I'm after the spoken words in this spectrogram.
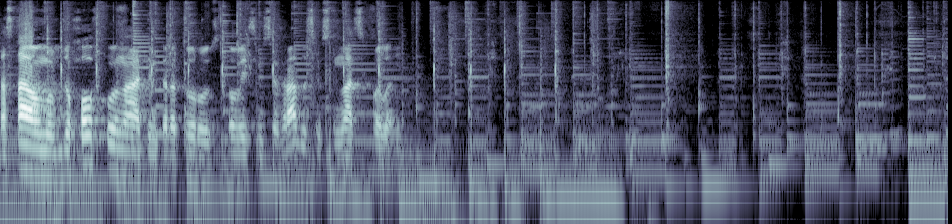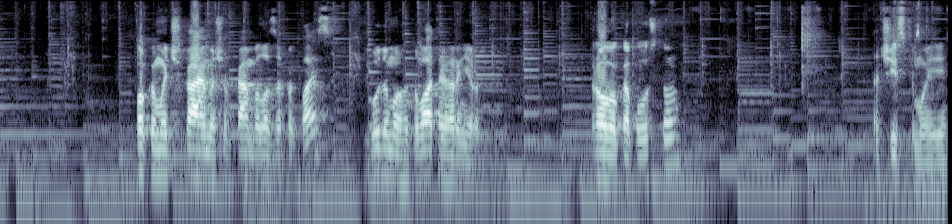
Та ставимо в духовку на температуру 180 градусів 17 хвилин. Поки ми чекаємо, щоб камбала запеклась, будемо готувати гарнір. Рову капусту та чистимо її.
